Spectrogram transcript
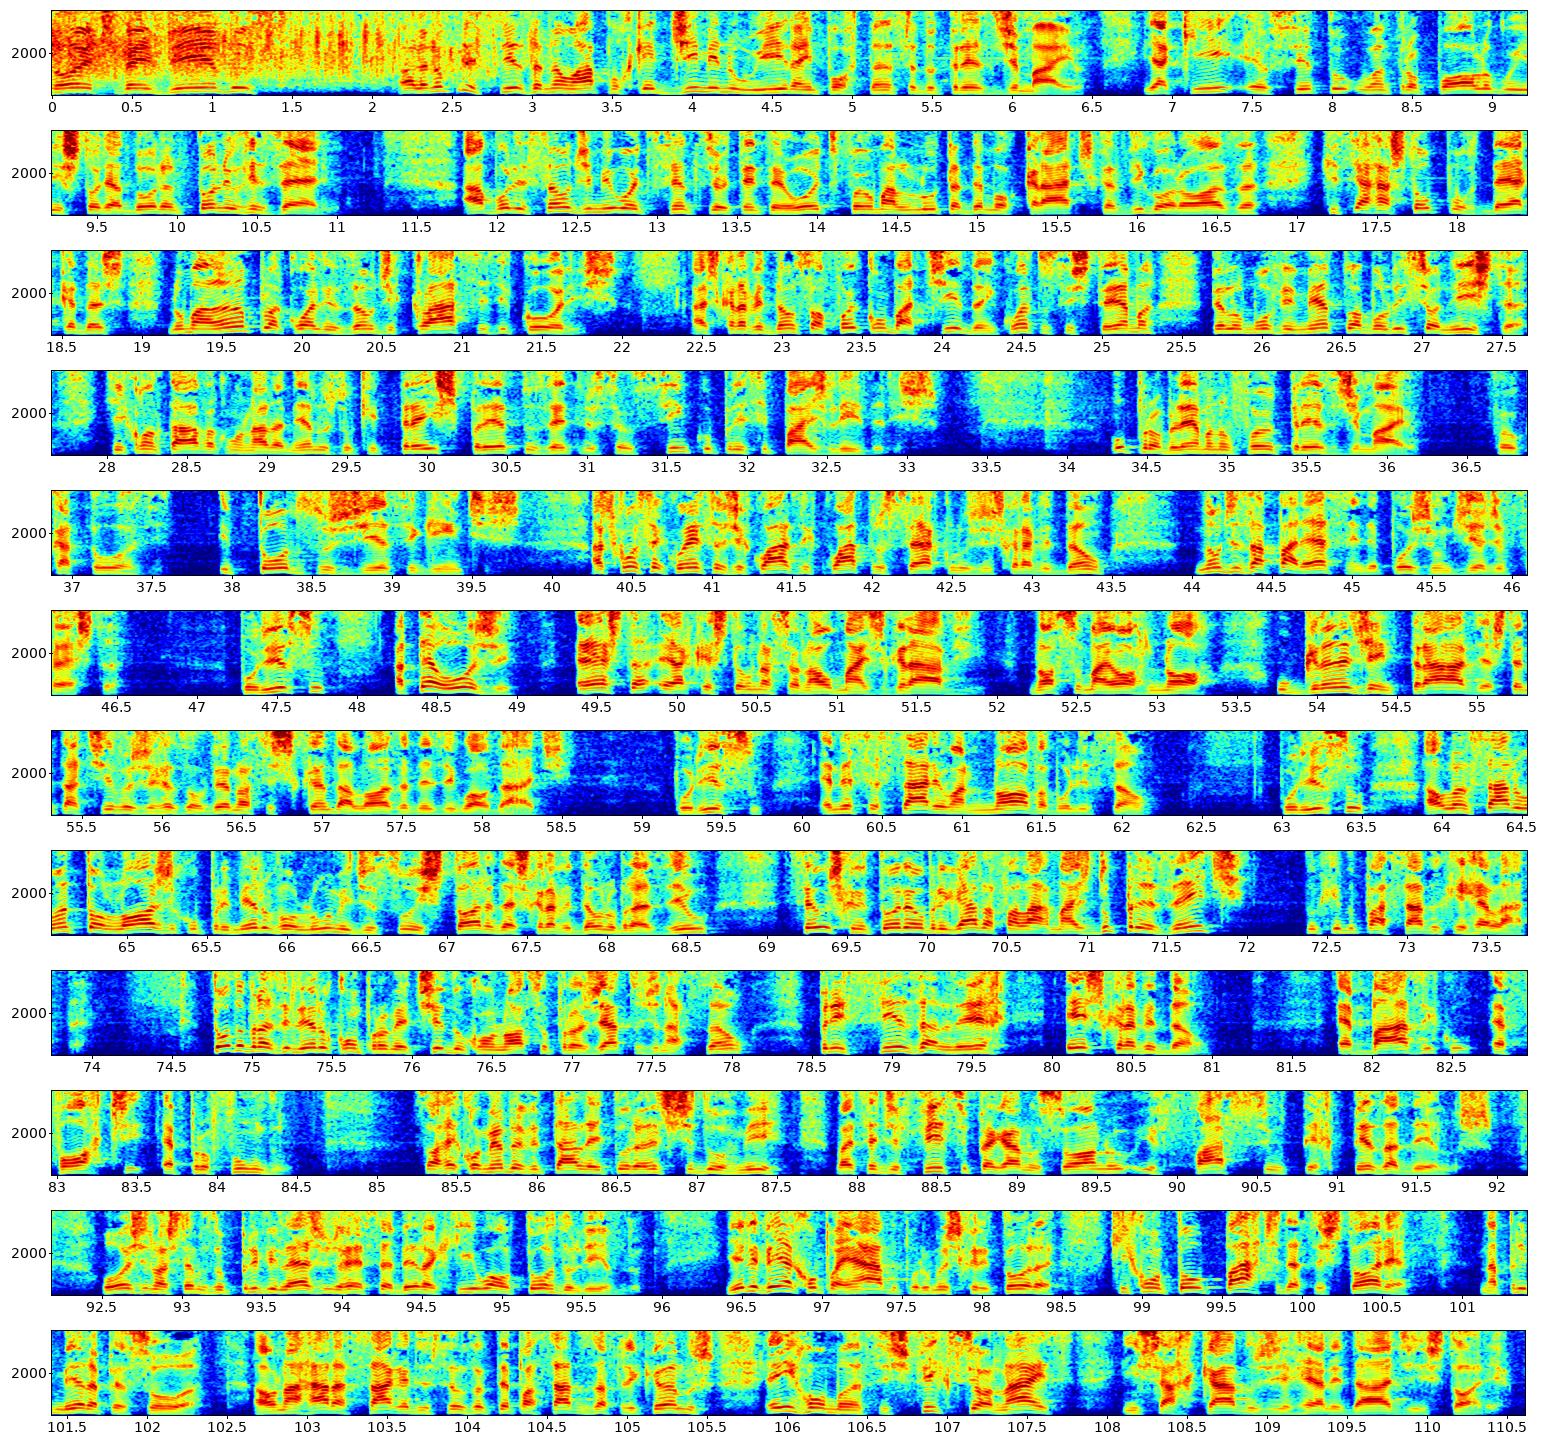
noite, bem-vindos. Olha, não precisa, não há por que diminuir a importância do 13 de maio. E aqui eu cito o antropólogo e historiador Antônio Risério. A abolição de 1888 foi uma luta democrática, vigorosa, que se arrastou por décadas numa ampla coalizão de classes e cores. A escravidão só foi combatida enquanto sistema pelo movimento abolicionista, que contava com nada menos do que três pretos entre os seus cinco principais líderes. O problema não foi o 13 de maio, foi o 14 e todos os dias seguintes. As consequências de quase quatro séculos de escravidão não desaparecem depois de um dia de festa. Por isso, até hoje, esta é a questão nacional mais grave, nosso maior nó, o grande entrave às tentativas de resolver nossa escandalosa desigualdade. Por isso, é necessária uma nova abolição. Por isso, ao lançar o antológico primeiro volume de sua história da escravidão no Brasil, seu escritor é obrigado a falar mais do presente do que do passado que relata. Todo brasileiro comprometido com o nosso projeto de nação precisa ler Escravidão. É básico, é forte, é profundo. Só recomendo evitar a leitura antes de dormir. Vai ser difícil pegar no sono e fácil ter pesadelos. Hoje nós temos o privilégio de receber aqui o autor do livro. E ele vem acompanhado por uma escritora que contou parte dessa história na primeira pessoa, ao narrar a saga de seus antepassados africanos em romances ficcionais encharcados de realidade e história.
